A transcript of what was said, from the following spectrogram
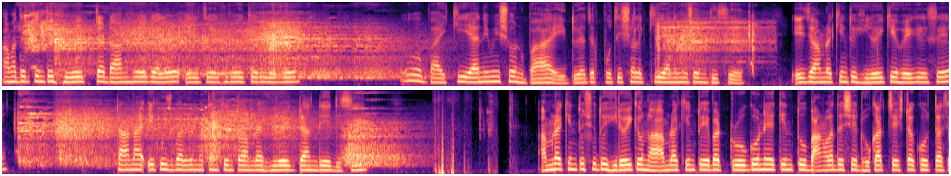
আমাদের কিন্তু হিরোইকটা ডান হয়ে গেল, এই যে হিরোইকের লোগো ও ভাই, কি অ্যানিমেশন ভাই, দুই হাজার পঁচিশ সালে কি অ্যানিমেশন দিছে। এই যে আমরা কিন্তু হিরোইকে হয়ে গেছে। টানা একুশ বারের মতন কিন্তু আমরা হিরোইক ডান দিয়ে দিছি। আমরা কিন্তু শুধু হিরোইকেও না, আমরা কিন্তু এবার ট্রোগনে কিন্তু বাংলাদেশে ঢোকার চেষ্টা করতেছি।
